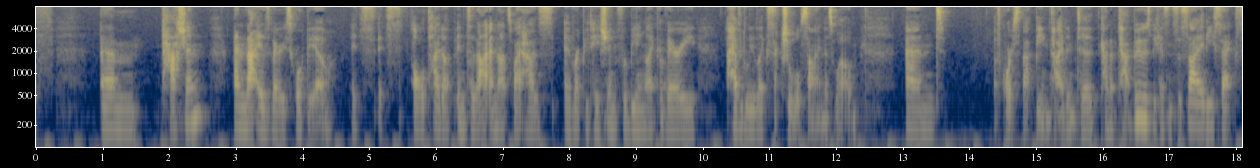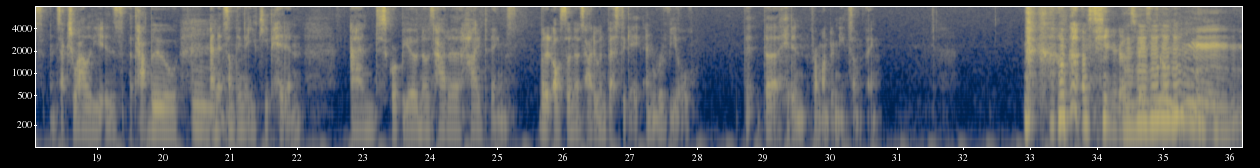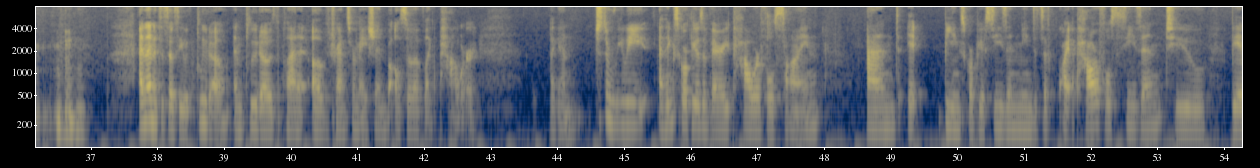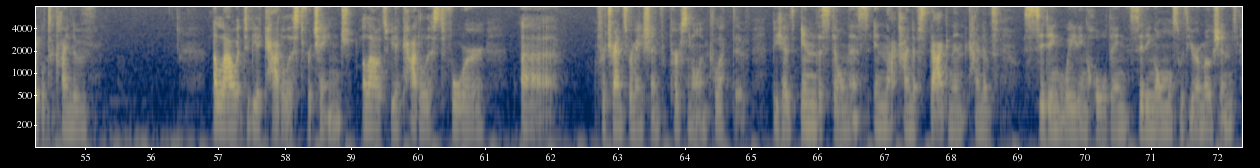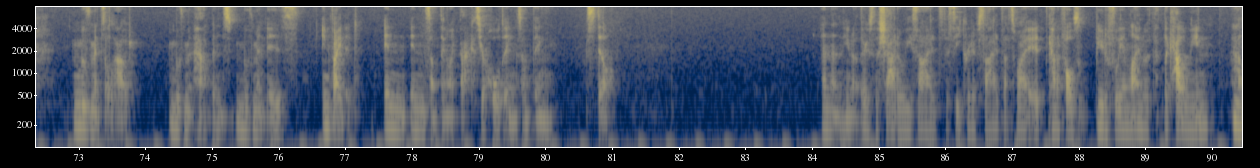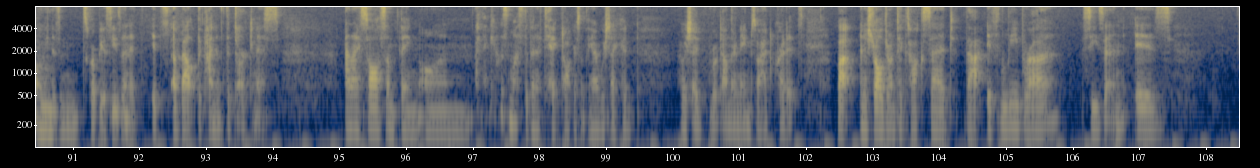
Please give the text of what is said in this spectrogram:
um, passion, and that is very Scorpio. It's it's all tied up into that, and that's why it has a reputation for being like a very heavily like sexual sign as well, and of course that being tied into kind of taboos because in society sex and sexuality is a taboo mm. and it's something that you keep hidden. And scorpio knows how to hide things but it also knows how to investigate and reveal the, the hidden from underneath something i'm seeing your guys' faces go hmm. And then it's associated with Pluto, and Pluto is the planet of transformation, but also of like power. Again, just a really, I think Scorpio is a very powerful sign, and it being Scorpio season means it's a quite a powerful season to be able to kind of allow it to be a catalyst for change, allow it to be a catalyst for uh, for transformation, for personal and collective. Because in the stillness, in that kind of stagnant, kind of sitting, waiting, holding, sitting almost with your emotions, movement's allowed. Movement happens. Movement is invited in in something like that because you're holding something still. And then, you know, there's the shadowy sides, the secretive sides. That's why it kind of falls beautifully in line with like Halloween. Mm-hmm. Halloween is in Scorpio season. It it's about the kind of the darkness. And I saw something on I think it was must have been a TikTok or something. I wish I could I wish I wrote down their name so I had credits. But an astrologer on TikTok said that if Libra season is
